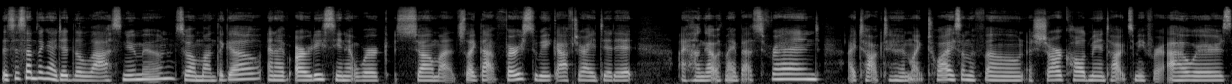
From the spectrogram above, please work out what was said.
This is something I did the last new moon, so a month ago, and I've already seen it work so much. Like that first week after I did it, I hung out with my best friend. I talked to him like twice on the phone. A Ashar called me and talked to me for hours.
